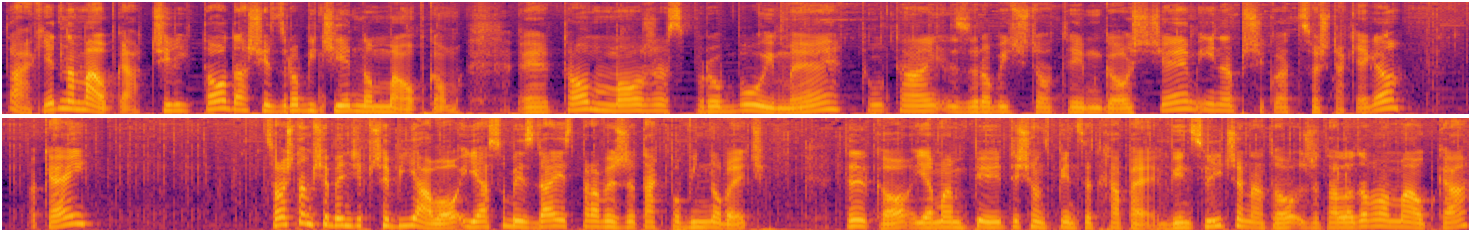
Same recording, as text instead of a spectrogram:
Tak, jedna małpka, czyli to da się zrobić jedną małpką. Y, To może spróbujmy tutaj zrobić to tym gościem i na przykład coś takiego. Okej. Coś tam się będzie przebijało i ja sobie zdaję sprawę, że tak powinno być. Tylko ja mam pi- 1500 HP, więc liczę na to, że ta lodowa małpka,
